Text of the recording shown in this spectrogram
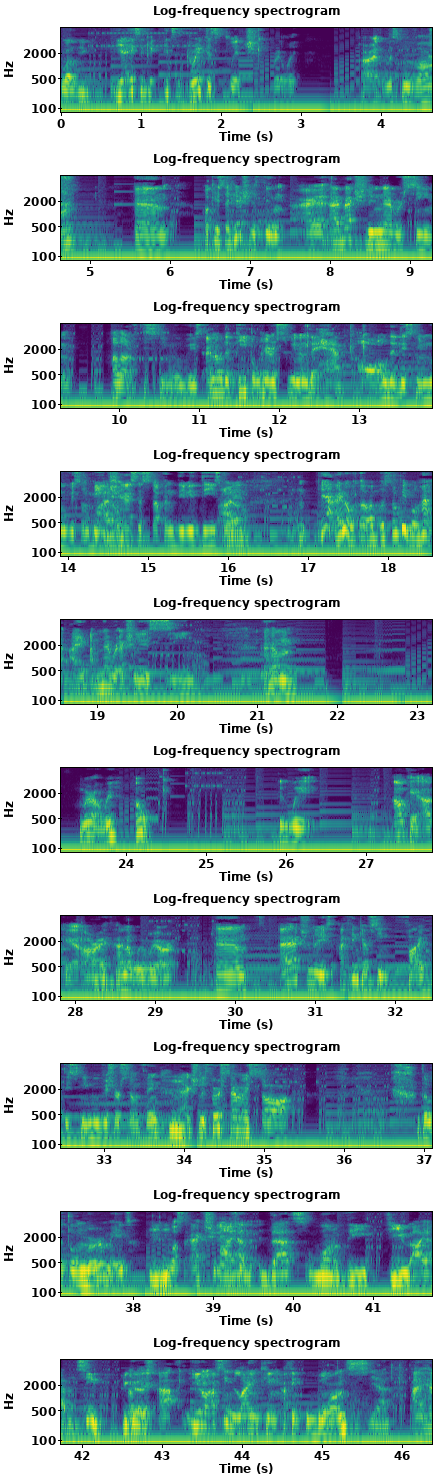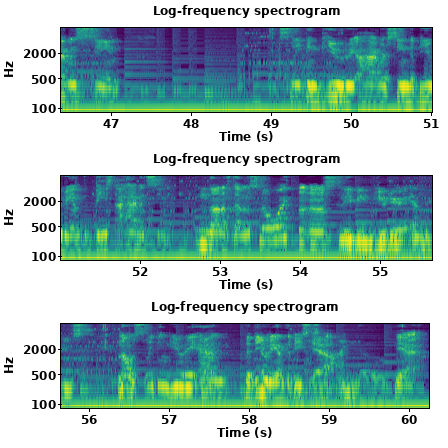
Well, you Yeah, it's a, it's the greatest glitch, really. Alright, let's move on. And, okay, so here's the thing. I, I've actually never seen a lot of Disney movies. I know the people here in Sweden, they have all the Disney movies on VHS and stuff and DVDs. I it. Yeah, I know. Uh, uh, some people have. I, I've never actually seen. Um, where are we? Oh, did we? Okay, okay, all right. I know where we are. Um, I actually, I think I've seen five Disney movies or something. Actually, first time I saw The Little Mermaid was actually. I think- have. That's one of the few I haven't seen because. Okay, uh, you know, I've seen Lion King. I think once. Yeah. I haven't seen Sleeping Beauty. I haven't seen The Beauty and the Beast. I haven't seen none of them. Snow White? Mm-mm. Sleeping Beauty and the Beast. No, Sleeping Beauty and The Beauty Yeah. and the Beast. Yeah, I know. Yeah.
